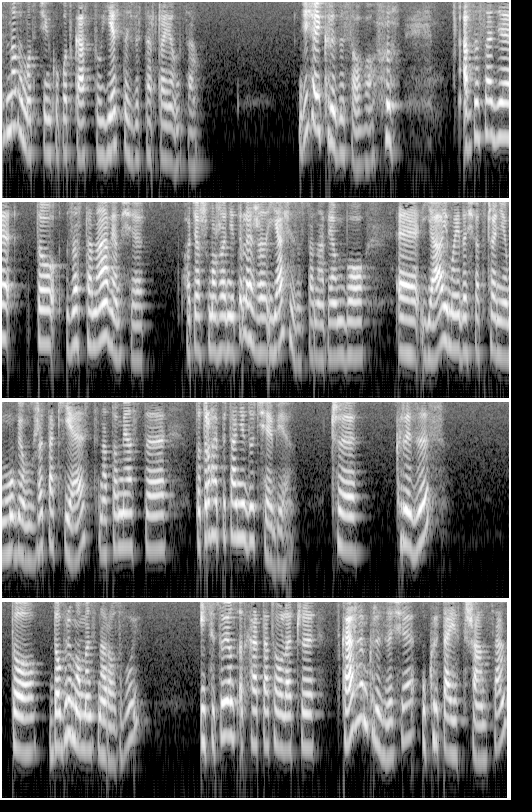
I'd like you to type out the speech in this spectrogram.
W nowym odcinku podcastu Jesteś Wystarczająca. Dzisiaj kryzysowo, a w zasadzie to zastanawiam się, chociaż może nie tyle, że ja się zastanawiam, bo e, ja i moje doświadczenie mówią, że tak jest, natomiast e, to trochę pytanie do Ciebie. Czy kryzys to dobry moment na rozwój? I cytując Edharta Tolle, czy każdym kryzysie ukryta jest szansa?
